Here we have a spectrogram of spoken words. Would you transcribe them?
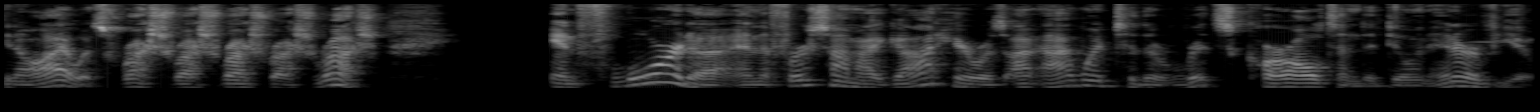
You know, I was rush, rush, rush, rush, rush. In Florida, and the first time I got here was I, I went to the Ritz Carlton to do an interview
